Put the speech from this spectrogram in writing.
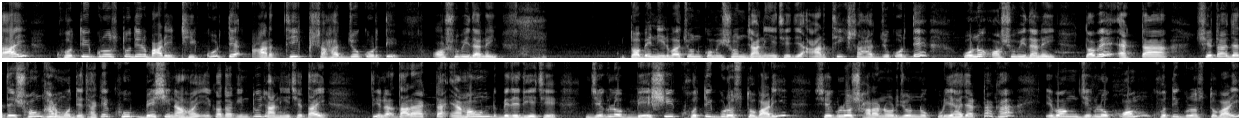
তাই ক্ষতিগ্রস্তদের বাড়ি ঠিক করতে, আর্থিক সাহায্য করতে অসুবিধা নেই। তবে নির্বাচন কমিশন জানিয়েছে যে আর্থিক সাহায্য করতে কোনো অসুবিধা নেই। তবে একটা সেটা যাতে সংখ্যার মধ্যে থাকে, খুব বেশি না হয় একথা কিন্তু জানিয়েছে। তাই তারা একটা অ্যামাউন্ট বেঁধে দিয়েছে। যেগুলো বেশি ক্ষতিগ্রস্ত বাড়ি, সেগুলো সারানোর জন্য কুড়ি হাজার টাকা এবং যেগুলো কম ক্ষতিগ্রস্ত বাড়ি,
